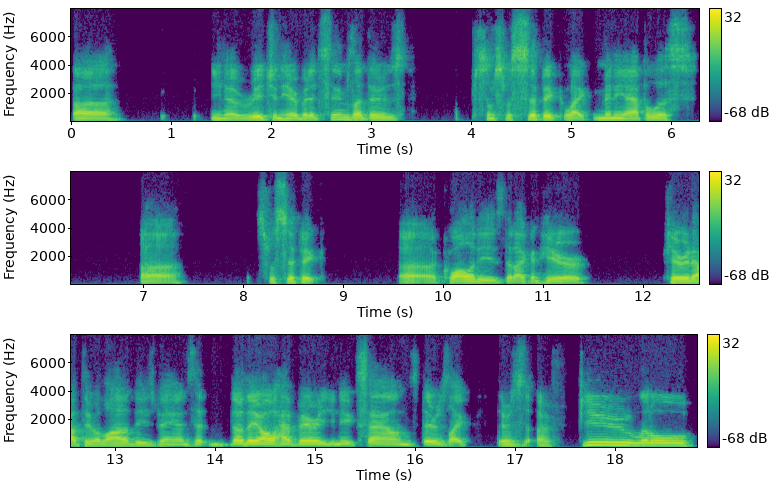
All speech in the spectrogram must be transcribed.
uh you know reaching here but it seems like there's some specific like minneapolis uh specific uh, qualities that I can hear carried out through a lot of these bands that though they all have very unique sounds there's like there's a few little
